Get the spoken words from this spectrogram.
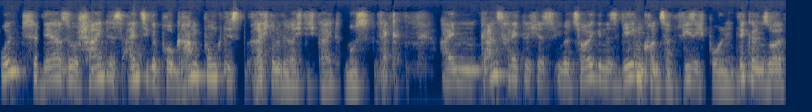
und der, so scheint es, einzige Programmpunkt ist, Recht und Gerechtigkeit muss weg ein ganzheitliches, überzeugendes Gegenkonzept, wie sich Polen entwickeln soll.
